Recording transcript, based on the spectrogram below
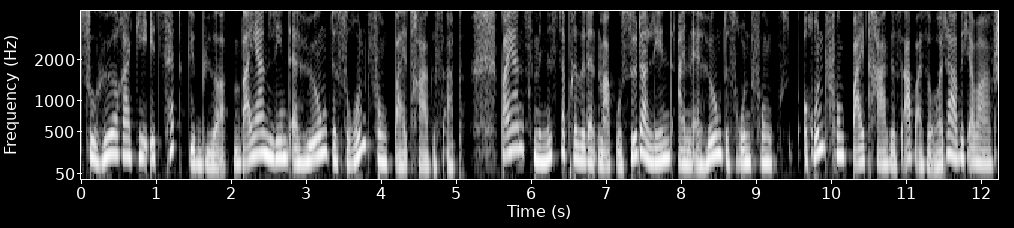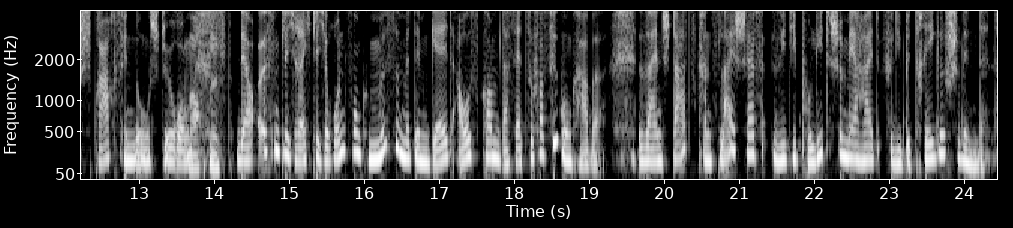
zu höherer GEZ-Gebühr. Bayern lehnt Erhöhung des Rundfunkbeitrages ab. Bayerns Ministerpräsident Markus Söder lehnt eine Erhöhung des Rundfunk Rundfunkbeitrages ab. Also heute habe ich aber Sprachfindungsstörungen. Macht nicht. Der öffentlich-rechtliche Rundfunk müsse mit dem Geld auskommen, das er zur Verfügung habe. Sein Staatskanzleichef sieht die politische Mehrheit für die Beträge schwinden.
